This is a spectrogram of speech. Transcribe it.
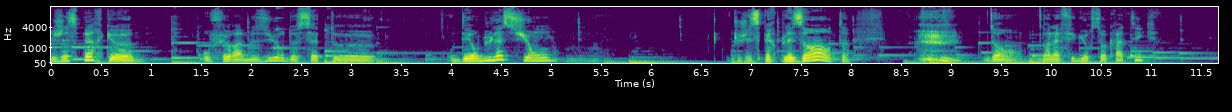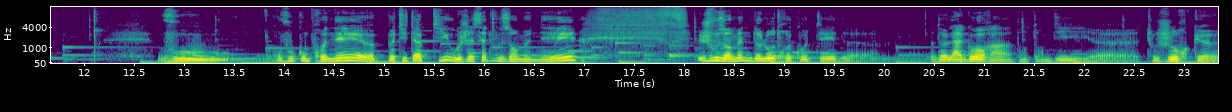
J'espère que, au fur et à mesure de cette euh, déambulation, que j'espère plaisante, dans, dans, la figure socratique, vous, vous comprenez euh, petit à petit où j'essaie de vous emmener. Je vous emmène de l'autre côté de, de l'agora, dont on dit euh, toujours que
